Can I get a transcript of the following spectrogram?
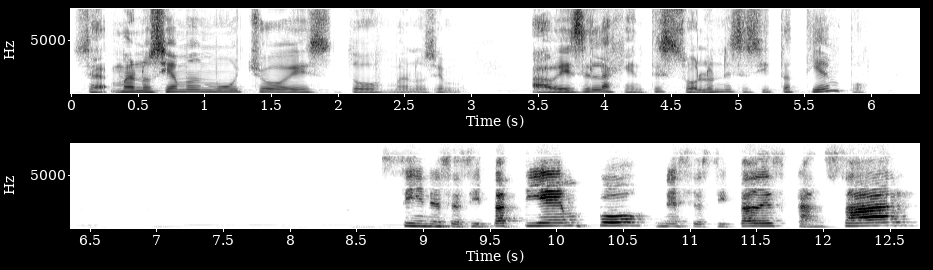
O sea, manoseamos mucho esto, manoseamos. A veces la gente solo necesita tiempo. Sí, necesita tiempo, necesita descansar,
